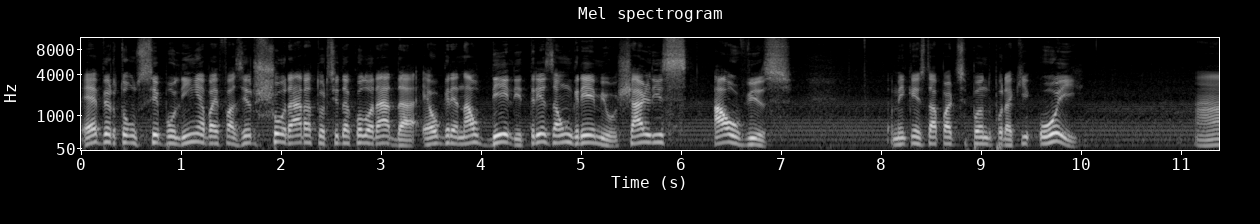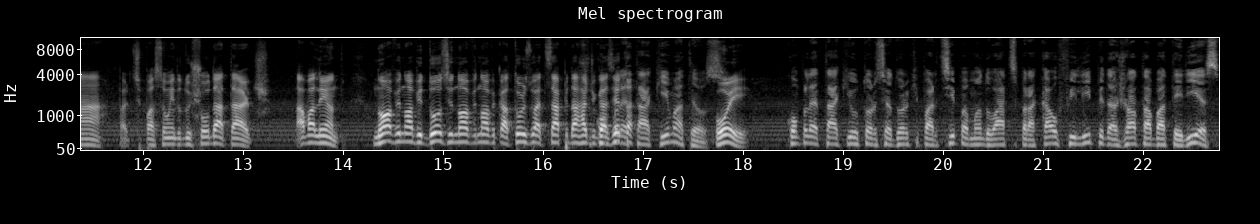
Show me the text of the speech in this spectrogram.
Everton Cebolinha vai fazer chorar a torcida colorada. É o Grenal dele, 3 a 1 Grêmio. Charles Alves. Também quem está participando por aqui. Oi. Ah, participação ainda do show da tarde. Tá valendo. 9912-9914, WhatsApp da Rádio Gazeta. Completar aqui, Matheus. Oi. Completar aqui o torcedor que participa, manda o WhatsApp para cá, o Felipe da J Baterias.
